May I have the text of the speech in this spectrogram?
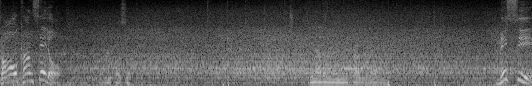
Joao Cancelo. Yani pas yaptı. Yine adamın kaldı var ya. Messi.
